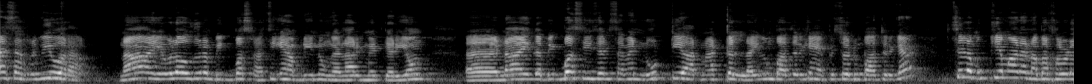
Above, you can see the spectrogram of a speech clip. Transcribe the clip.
ஆஸ் அ ரிவ்யூவரா நான் எவ்வளோ தூரம் பிக் பாஸ் ரசிகன் அப்படின்னு உங்கள் எல்லாருக்குமே தெரியும். Uh, நான் இந்த பிக் பாஸ் சீசன் செவன் நூற்றி ஆறு நாட்கள் லைவும் பார்த்துருக்கேன் எபிசோடும் பார்த்துருக்கேன். சில முக்கியமான நபர்களோட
